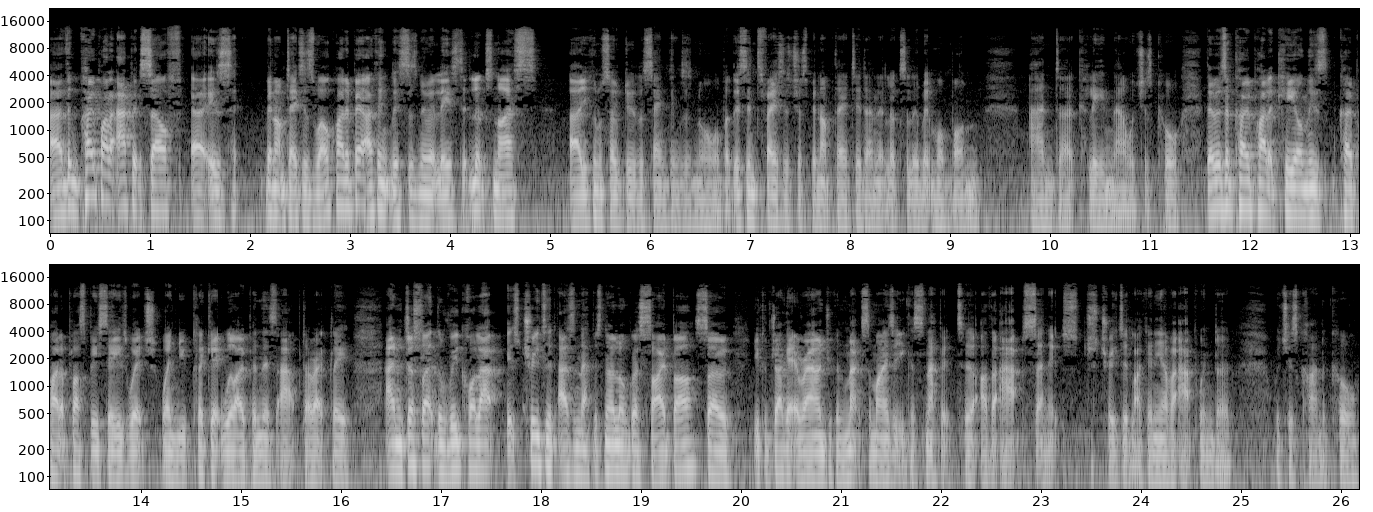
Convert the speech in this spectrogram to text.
Uh, the Copilot app itself uh, is been updated as well quite a bit. I think this is new at least. It looks nice. Uh, you can also do the same things as normal, but this interface has just been updated and it looks a little bit more modern and uh, clean now, which is cool. There is a Copilot key on these Copilot Plus PCs, which when you click it will open this app directly. And just like the Recall app, it's treated as an app. It's no longer a sidebar, so you can drag it around, you can maximize it, you can snap it to other apps, and it's just treated like any other app window, which is kind of cool.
